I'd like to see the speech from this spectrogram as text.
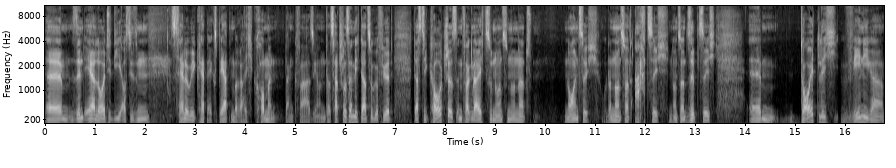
ähm, sind eher Leute, die aus diesem Salary Cap Expertenbereich kommen dann quasi. Und das hat schlussendlich dazu geführt, dass die Coaches im Vergleich zu 1990 oder 1980, 1970 ähm, deutlich weniger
